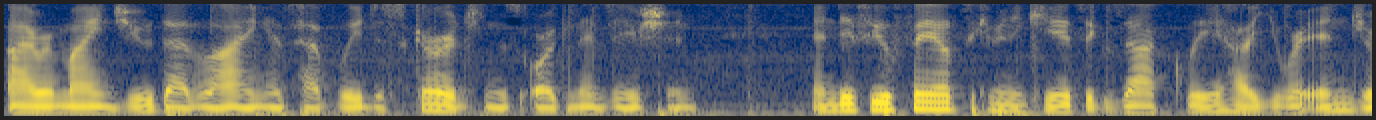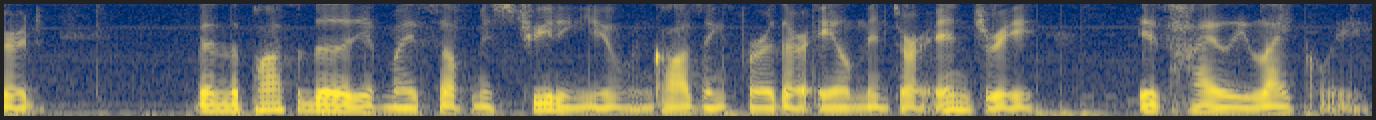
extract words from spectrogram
I remind you that lying is heavily discouraged in this organization, and if you fail to communicate exactly how you were injured, then the possibility of myself mistreating you and causing further ailment or injury is highly likely.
